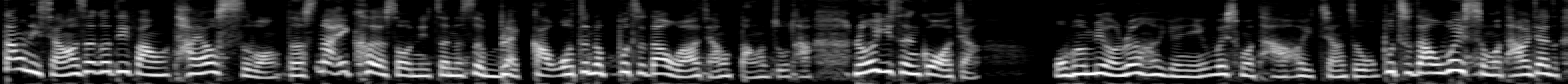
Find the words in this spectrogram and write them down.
嗯当你想到这个地方他要死亡的那一刻的时候，你真的是 black out，我真的不知道我要怎样帮助他。然后医生跟我讲，我们没有任何原因，为什么他会这样子？我不知道为什么他会这样子，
